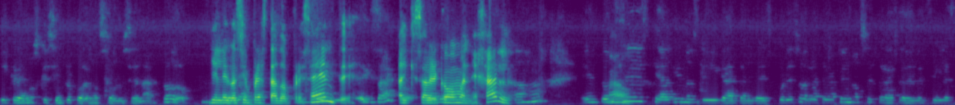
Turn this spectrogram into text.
y creemos que siempre podemos solucionar todo. Y el ego ¿verdad? siempre ha estado presente. Sí, exacto. Hay que saber cómo manejarlo. Ajá. Entonces, que alguien nos diga, tal vez, por eso la terapia no se trata de decirles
